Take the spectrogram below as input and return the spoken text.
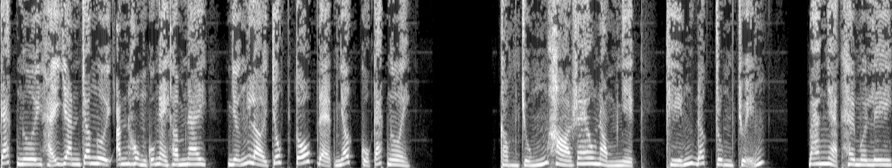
các ngươi hãy dành cho người anh hùng của ngày hôm nay những lời chúc tốt đẹp nhất của các ngươi. Công chúng hò reo nồng nhiệt, khiến đất rung chuyển. Ban nhạc Hemoli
